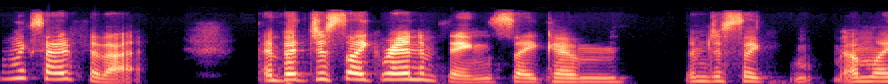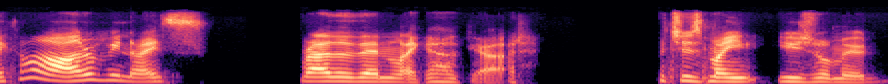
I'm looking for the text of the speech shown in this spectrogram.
I'm excited for that. And but just like random things, like um, I'm just like I'm like, oh, it'll be nice, rather than like, oh God, which is my usual mood.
